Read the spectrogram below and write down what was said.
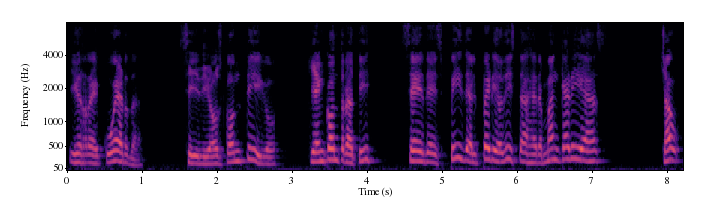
Y recuerda, si Dios contigo, ¿quién contra ti? Se despide el periodista Germán Carías. Chao.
